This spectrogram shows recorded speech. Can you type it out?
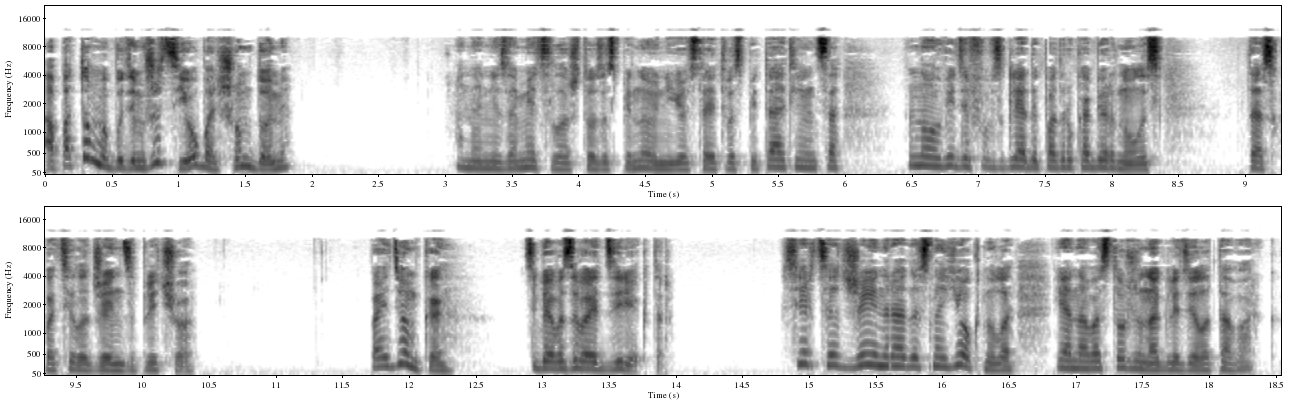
а потом мы будем жить в его большом доме». Она не заметила, что за спиной у нее стоит воспитательница, но, увидев взгляды подруг, обернулась. Та схватила Джейн за плечо. «Пойдем-ка, тебя вызывает директор». Сердце Джейн радостно ёкнуло, и она восторженно оглядела товарк.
